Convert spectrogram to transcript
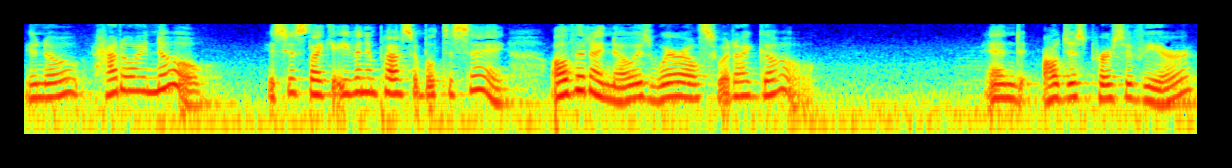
You know, how do I know? It's just like even impossible to say. All that I know is where else would I go? And I'll just persevere.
